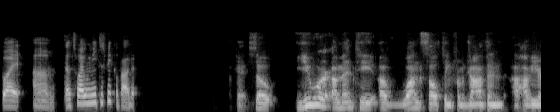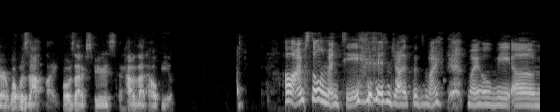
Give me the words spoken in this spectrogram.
but um, that's why we need to speak about it. Okay, so you were a mentee of Wonsulting from Jonathan uh, Javier. What was that like? What was that experience? Like, how did that help you? Oh, I'm still a mentee. Jonathan's my my homie. Um,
